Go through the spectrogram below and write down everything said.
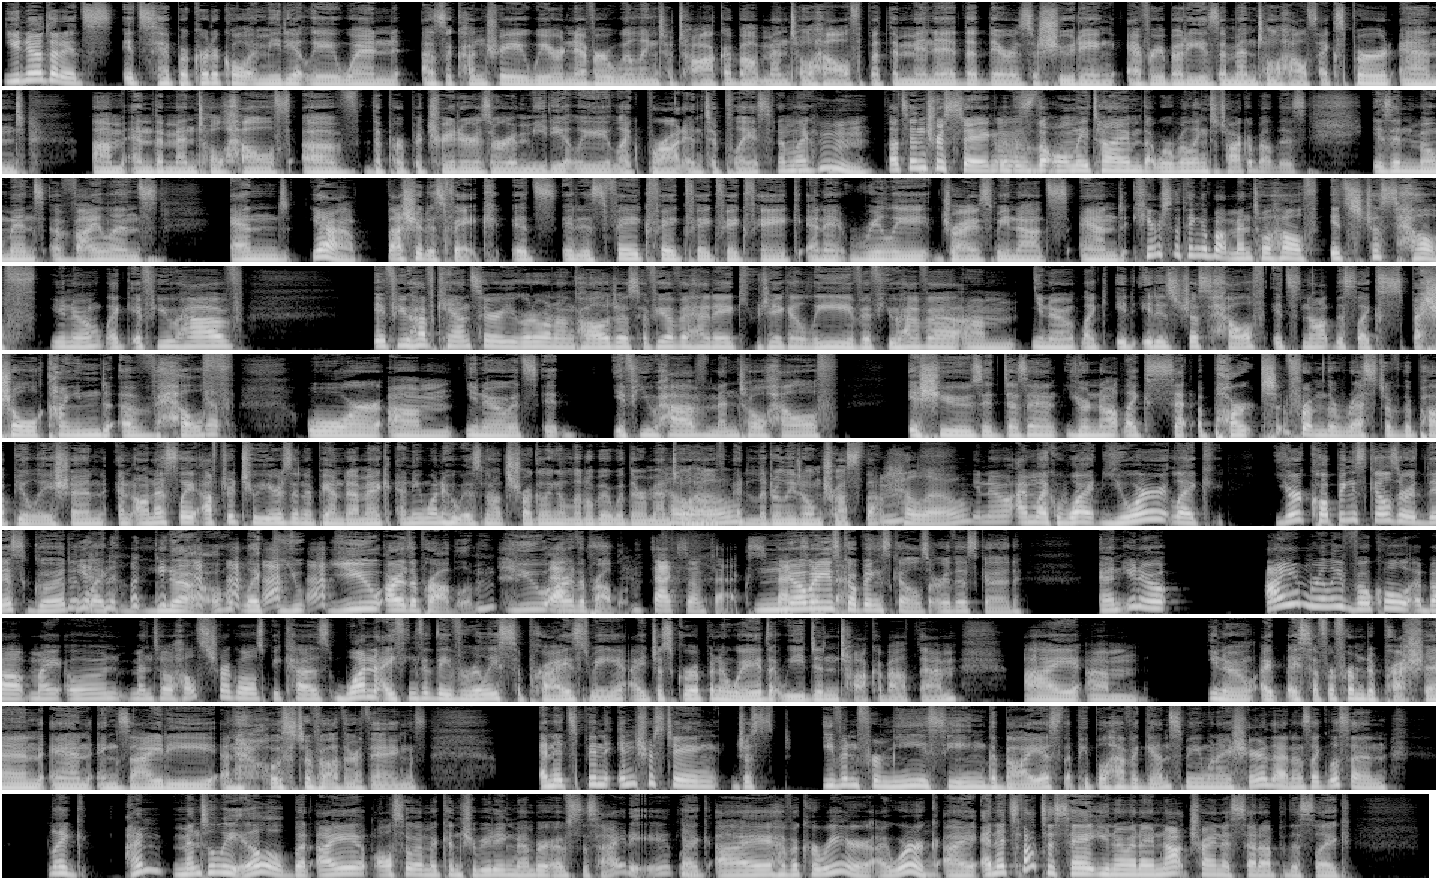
You know that it's it's hypocritical immediately when as a country we are never willing to talk about mental health, but the minute that there is a shooting, everybody is a mental health expert and um and the mental health of the perpetrators are immediately like brought into place. And I'm like, hmm, that's interesting. This is the only time that we're willing to talk about this is in moments of violence. And yeah, that shit is fake. It's it is fake, fake, fake, fake, fake, and it really drives me nuts. And here's the thing about mental health: it's just health. You know, like if you have if you have cancer, you go to an oncologist. If you have a headache, you take Aleve. If you have a um, you know, like it, it is just health. It's not this like special kind of health, Yep. or um, you know, it's it. If you have mental health issues, it doesn't. You're not like set apart from the rest of the population. And honestly, after two years in a pandemic, anyone who is not struggling a little bit with their mental Hello? health, I literally don't trust them. Hello? You know, I'm like, what? You're like, your coping skills are this good. Yeah, like, no, no, like you you are the problem. You are the problem. Facts on facts. Facts on Nobody's facts. coping skills are this good. And, you know, I am really vocal about my own mental health struggles because, one, I think that they've really surprised me. I just grew up in a way that we didn't talk about them. I, um, you know, I, I suffer from depression and anxiety and a host of other things. And it's been interesting, just even for me, seeing the bias that people have against me when I share that. And I was like, listen, like, I'm mentally ill, but I also am a contributing member of society. Like I have a career, I work, I and it's not to say, you know, and I'm not trying to set up this like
